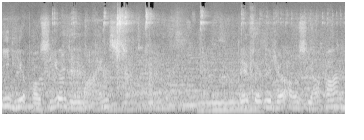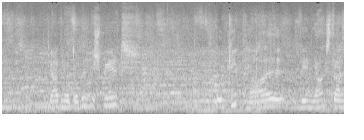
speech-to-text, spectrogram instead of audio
ihn hier pausieren, die Nummer 1, der Verlöcher aus Japan. Der hat nur Doppel gespielt und gibt mal den Youngstern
